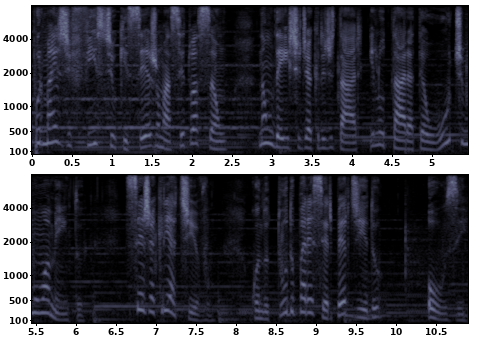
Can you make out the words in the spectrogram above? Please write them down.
Por mais difícil que seja uma situação, não deixe de acreditar e lutar até o último momento. Seja criativo. Quando tudo parecer perdido, ouse.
